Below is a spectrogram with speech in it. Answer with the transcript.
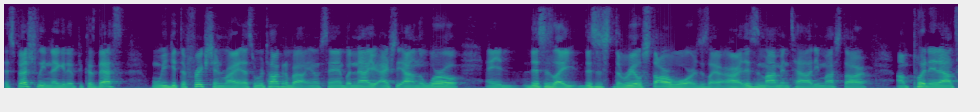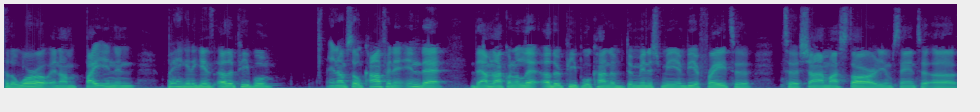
especially negative because that's when we get the friction, right? That's what we're talking about, you know what I'm saying? But now you're actually out in the world and this is like this is the real Star Wars. It's like, all right, this is my mentality, my star. I'm putting it out to the world and I'm fighting and banging against other people. And I'm so confident in that that I'm not going to let other people kind of diminish me and be afraid to to shine my star, you know what I'm saying, to uh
